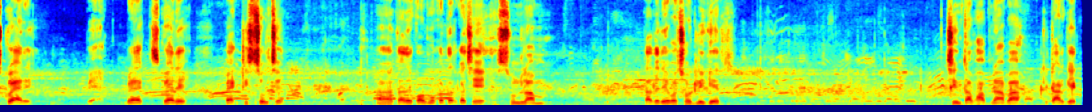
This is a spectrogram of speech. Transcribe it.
স্কোয়ারে ব্যাক স্কোয়ারে প্র্যাকটিস চলছে। তাদের কর্মকর্তার কাছে শুনলাম তাদের এবছর লিগের চিন্তা ভাবনা বা কি টার্গেট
